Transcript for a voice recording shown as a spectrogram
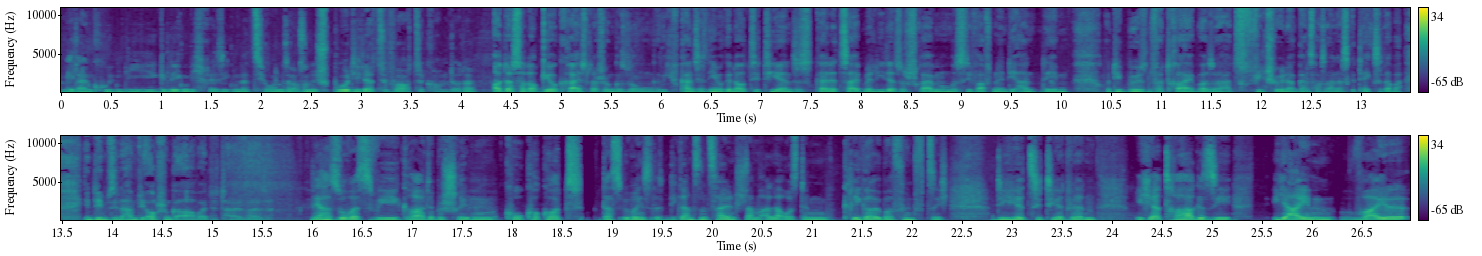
Melancholie, gelegentlich Resignation, ist auch so eine Spur, die da zu Worte kommt, oder? Aber das hat auch Georg Kreisler schon gesungen. Ich kann es jetzt nicht mehr genau zitieren. Es ist keine Zeit mehr, Lieder zu schreiben. Man muss die Waffen in die Hand nehmen und die Bösen vertreiben. Also er hat es viel schöner, ganz was anderes getextet. Aber in dem Sinne haben die auch schon gearbeitet teilweise. Ja, sowas wie gerade beschrieben, Co. Kokott, das übrigens, die ganzen Zeilen stammen alle aus dem Krieger über 50, die hier zitiert werden. Ich ertrage sie, jein, weil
